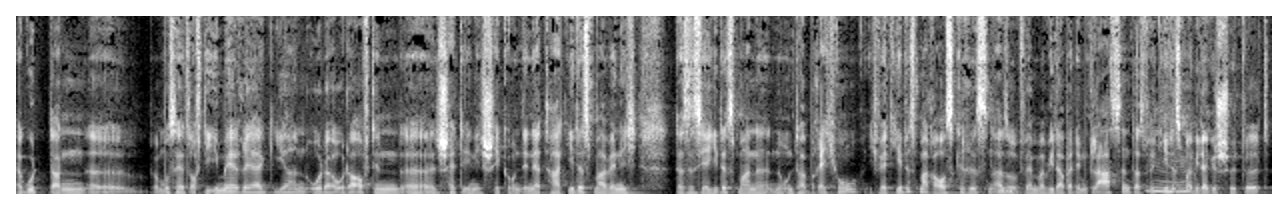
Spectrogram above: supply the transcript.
Ja gut, dann, äh, dann muss er jetzt auf die E-Mail reagieren oder oder auf den äh, Chat, den ich schicke. Und in der Tat jedes Mal, wenn ich, das ist ja jedes Mal eine, eine Unterbrechung. Ich werde jedes Mal rausgerissen. Also wenn wir wieder bei dem Glas sind, das wird mhm. jedes Mal wieder geschüttelt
